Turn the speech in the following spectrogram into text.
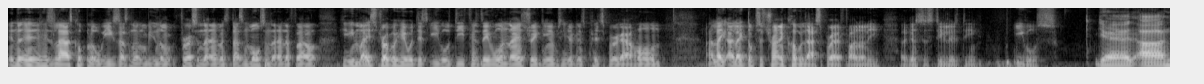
in the in his last couple of weeks. That's not gonna be the number first in the MS. That's most in the NFL. He might struggle here with this Eagles defense. They've won nine straight games here against Pittsburgh at home. I like I like them to try and cover that spread finally against the Steelers. the Eagles. Yeah, uh,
